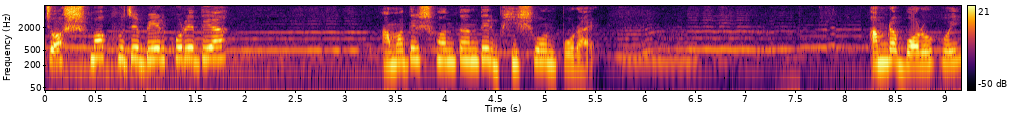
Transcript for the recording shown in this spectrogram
চশমা খুঁজে বের করে দেয়া। আমাদের সন্তানদের ভীষণ পোড়ায়। আমরা বড় হই।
